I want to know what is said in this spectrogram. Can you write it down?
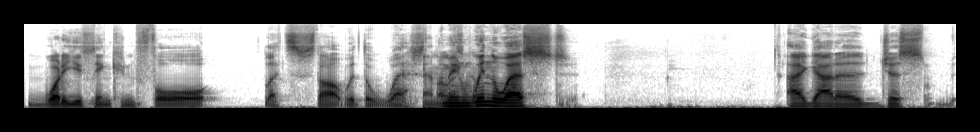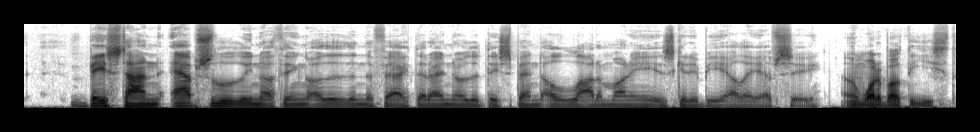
What are you thinking for? Let's start with the West. I mean, win the West. I gotta just based on absolutely nothing other than the fact that I know that they spend a lot of money is going to be LAFC. And what about the East?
